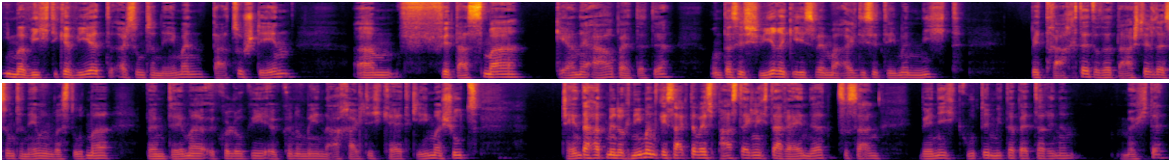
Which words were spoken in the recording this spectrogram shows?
immer wichtiger wird, als Unternehmen dazustehen, ähm, für das man gerne arbeitet. Und dass es schwierig ist, wenn man all diese Themen nicht betrachtet oder darstellt als Unternehmen. Was tut man beim Thema Ökologie, Ökonomie, Nachhaltigkeit, Klimaschutz? Gender hat mir noch niemand gesagt, aber es passt eigentlich da rein, ja, zu sagen, wenn ich gute Mitarbeiterinnen möchte,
